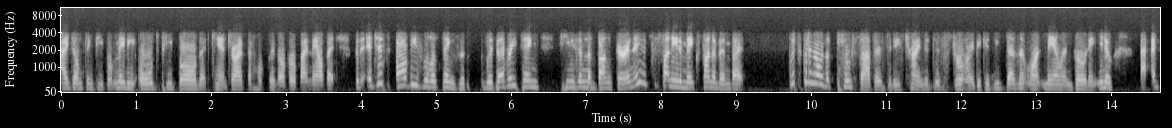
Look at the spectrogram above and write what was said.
I, don't think people, maybe old people that can't drive, but hopefully they'll vote by mail. But but it just all these little things with with everything. He's in the bunker, and it's funny to make fun of him, but what's going on with the post office that he's trying to destroy because he doesn't want mail-in voting? You know, I-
